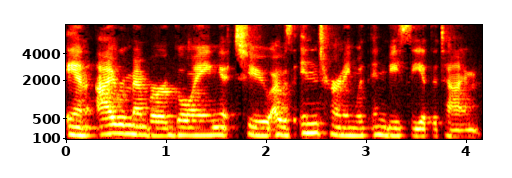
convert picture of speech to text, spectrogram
And i remember going to i was interning with nbc at the time.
